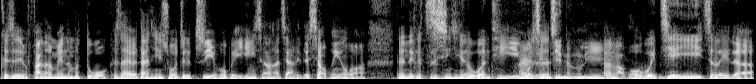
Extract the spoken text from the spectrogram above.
可是烦恼没那么多，可是他又担心说这个职业会不会影响他家里的小朋友啊的那个自信心的问题，或者还有经济能力，呃，老婆会不会介意之类的？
